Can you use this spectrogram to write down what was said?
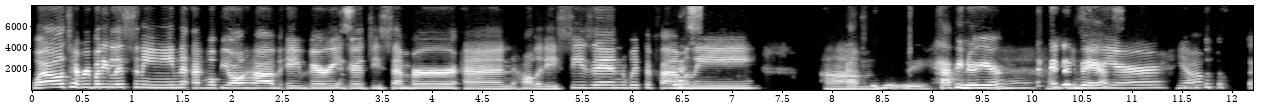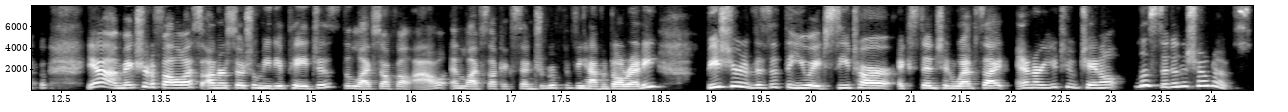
Well, to everybody listening, I hope you all have a very yes. good December and holiday season with the family. Yes. Um, Absolutely. Happy New Year yeah, in Happy advance. New Year. Yep. yeah, make sure to follow us on our social media pages, the Livestock Wala'au and Livestock Extension Group if you haven't already. Be sure to visit the UHCTAHR Extension website and our YouTube channel listed in the show notes.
